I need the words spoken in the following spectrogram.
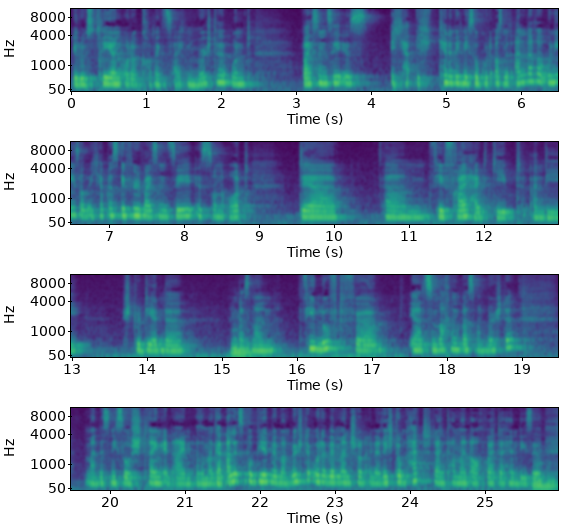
illustrieren oder Comic zeichnen möchte. Und Weißensee ist, ich, ich kenne mich nicht so gut aus mit anderen Unis, aber ich habe das Gefühl, Weißensee ist so ein Ort, der ähm, viel Freiheit gibt an die Studierende mhm. und dass man viel Luft für ja, zu machen, was man möchte. Man ist nicht so streng in ein, also man kann alles probieren, wenn man möchte, oder wenn man schon eine Richtung hat, dann kann man auch weiterhin diese, mhm.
